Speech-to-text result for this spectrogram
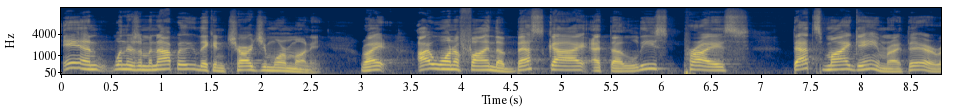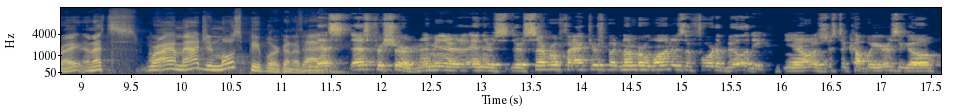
And when there's a monopoly, they can charge you more money, right? I want to find the best guy at the least price. That's my game right there, right? And that's where I imagine most people are going to exactly. be. That's that's for sure. I mean, and there's there's several factors, but number one is affordability. You know, it was just a couple years ago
